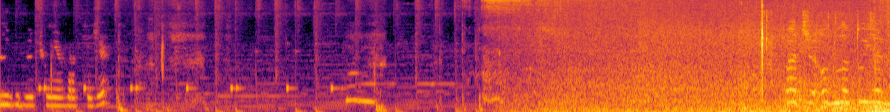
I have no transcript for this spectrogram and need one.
nie widać mnie w rakiecie. Patrz, odlatujemy.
